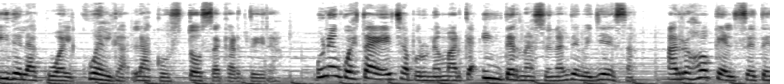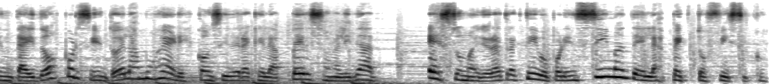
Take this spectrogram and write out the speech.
y de la cual cuelga la costosa cartera. Una encuesta hecha por una marca internacional de belleza arrojó que el 72% de las mujeres considera que la personalidad es su mayor atractivo por encima del aspecto físico,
